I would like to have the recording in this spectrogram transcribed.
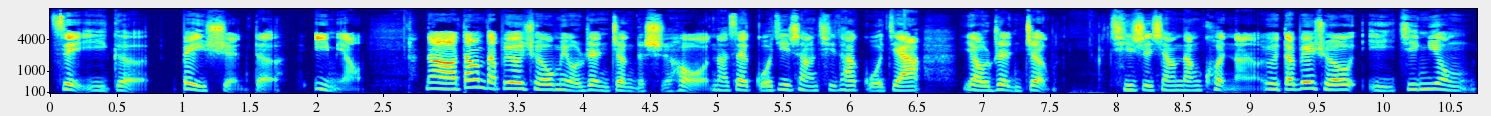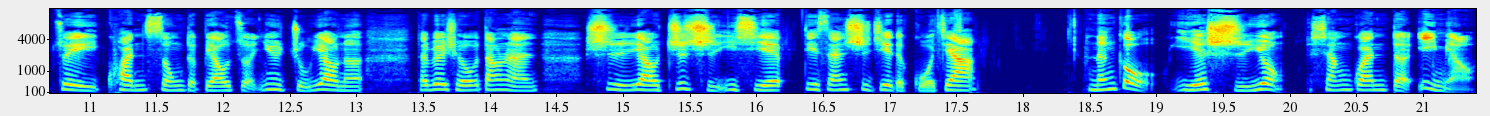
这一个备选的疫苗。那当 WHO 没有认证的时候，那在国际上其他国家要认证，其实相当困难，因为 WHO 已经用最宽松的标准，因为主要呢，WHO 当然是要支持一些第三世界的国家。能够也使用相关的疫苗，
